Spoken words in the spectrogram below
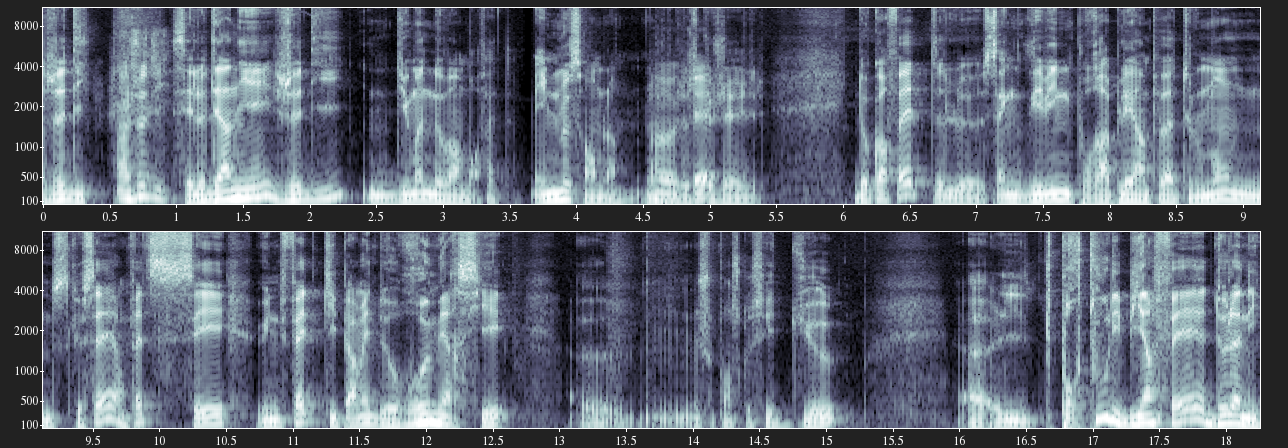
jeudi. Un jeudi. C'est le dernier jeudi du mois de novembre en fait. Mais il me semble. hein, ok. ce que j'ai- Donc en fait, le Thanksgiving, pour rappeler un peu à tout le monde ce que c'est, en fait, c'est une fête qui permet de remercier, euh, je pense que c'est Dieu, euh, pour tous les bienfaits de l'année.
